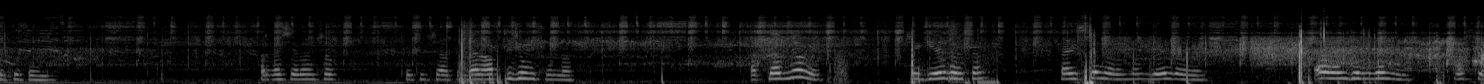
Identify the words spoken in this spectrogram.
elli. Arkadaşlar ben çok kötü şey. Ben atlayacağım şundan. Atlayabiliyor muyum? Şöyle geri dönsem. Ben istemiyorum ben geri dönüyorum. Ama ben geri dönmüyorum. Nasıl?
